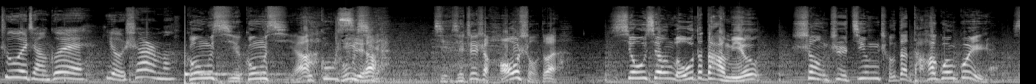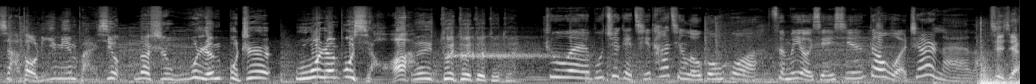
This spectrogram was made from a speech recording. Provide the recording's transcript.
诸位掌柜有事儿吗？恭喜恭喜啊！恭喜啊！姐姐真是好手段啊！潇湘楼的大名上至京城的达官贵人，下到黎民百姓，那是无人不知，无人不晓啊！哎，对对对对对，诸位不去给其他青楼供货，怎么有闲心到我这儿来了？姐姐，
